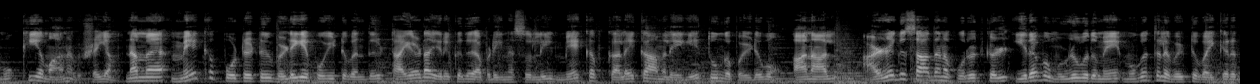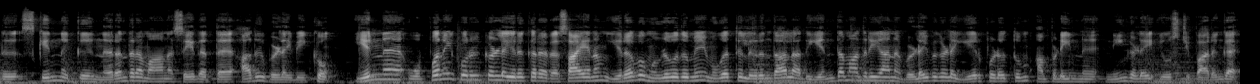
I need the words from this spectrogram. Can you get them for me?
முக்கியமான விஷயம். நம்ம மேக்கப் போட்டுட்டு வெளியே போயிட்டு வந்து டயர்டா இருக்குது அப்படின்னு சொல்லி மேக்கப் கலைக்காமலேயே தூங்க போயிடுவோம். ஆனால் அழகு சாதன பொருட்கள் இரவு முழுவதுமே முகத்துல விட்டு வைக்கிறது ஸ்கின்னுக்கு நிரந்தரமான சேதத்தை அது விளைவிக்கும். என்ன ஒப்பனை பொருட்களில் இருக்கிற ரசாயனம் இரவு முழுவதுமே முகத்தில் இருந்தால் அது எந்த மாதிரியான விளைவுகளை ஏற்படுத்தும் அப்படின்னு நீங்களே யோசிச்சு பாருங்க.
